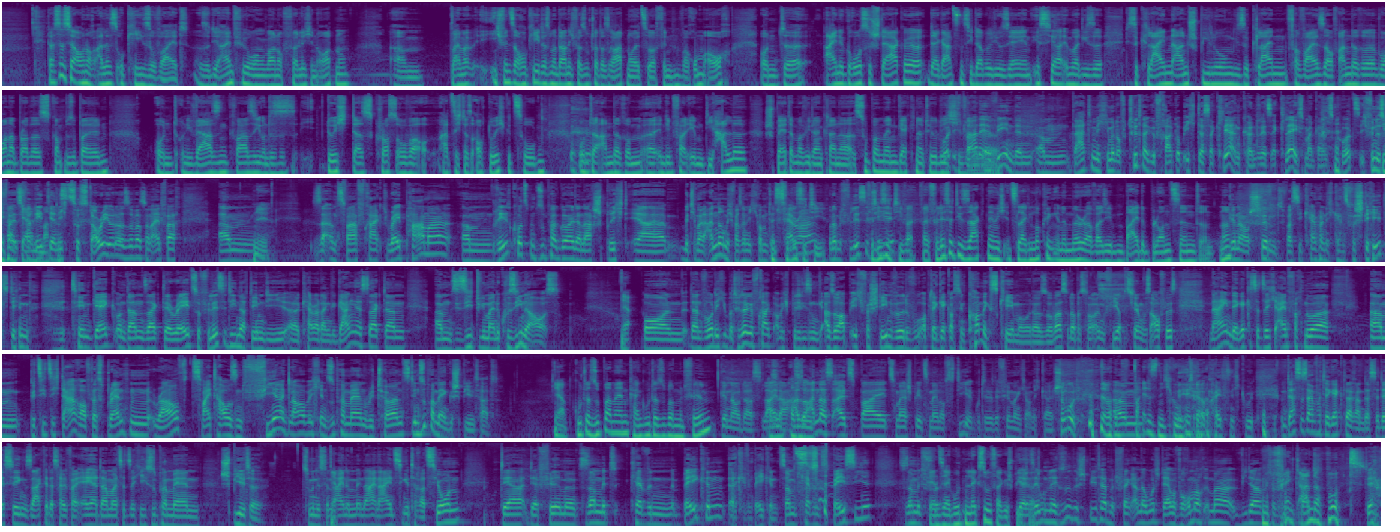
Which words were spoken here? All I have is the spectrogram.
das ist ja auch noch alles okay soweit. Also die Einführung war noch völlig in Ordnung. Ähm, weil man, ich finde es auch okay, dass man da nicht versucht hat, das Rad neu zu erfinden. Warum auch? Und äh, eine große Stärke der ganzen CW-Serien ist ja immer diese, diese kleinen Anspielungen, diese kleinen Verweise auf andere Warner Brothers Superhelden und Universen quasi. Und das ist durch das Crossover hat sich das auch durchgezogen. Unter anderem äh, in dem Fall eben die Halle, später mal wieder ein kleiner Superman-Gag natürlich. Wollte ich gerade erwähnen, denn ähm, da hatte mich jemand auf Twitter gefragt, ob ich das erklären könnte. Und jetzt erkläre ich es mal ganz kurz. Ich finde, es, ja, es verrät ja nicht zur Story oder sowas, sondern einfach. Ähm, nee. Und zwar fragt Ray Palmer, ähm, redet kurz mit Supergirl, danach spricht er mit jemand anderem, ich weiß nicht, kommt mit Sarah Felicity. oder mit Felicity. Felicity, weil, weil Felicity sagt nämlich, it's like looking in a mirror, weil sie eben beide blond sind und, ne? Genau, stimmt, was die Kara nicht ganz versteht, den, den Gag. Und dann sagt der Ray zu Felicity, nachdem die äh, Kara dann gegangen ist, sagt dann, ähm, sie sieht wie meine Cousine aus. Ja. Und dann wurde ich über Twitter gefragt, ob ich bitte diesen, also ob ich verstehen würde, wo, ob der Gag aus den Comics käme oder sowas, oder ob es noch irgendwie, ob sich irgendwas auflöst. Nein, der Gag ist tatsächlich einfach nur, ähm, bezieht sich darauf, dass Brandon Routh 2004, glaube ich, in Superman Returns den Superman gespielt hat. Ja, guter Superman, kein guter Superman-Film. Genau das, leider. Also, also, also, anders als bei zum Beispiel Man of Steel. Gut, der, der Film eigentlich auch nicht geil. Schon gut. ähm, beides nicht gut. Nee, ja. beides nicht gut. Und das ist einfach der Gag daran, dass er deswegen sagte das halt, weil er ja damals tatsächlich Superman spielte. Zumindest in ja. einem, in einer einzigen Iteration der, der Filme zusammen mit Kevin Bacon, äh, Kevin Bacon, zusammen mit Kevin Spacey, zusammen mit der einen sehr guten Lex Luthor gespielt hat. Der sehr guten Lex Luthor gespielt hat, mit Frank Underwood, der aber warum auch immer wieder mit Frank hat, Underwood. Der,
